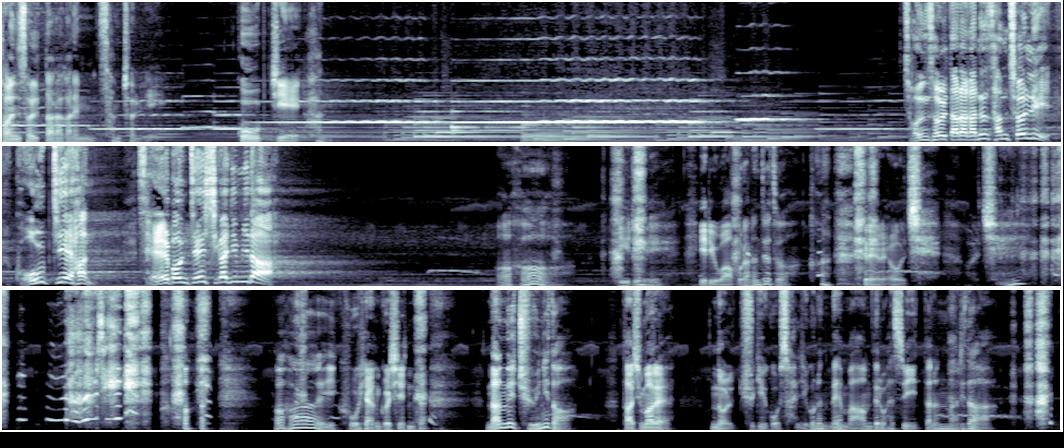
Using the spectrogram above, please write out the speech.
전설 따라가는 삼천리 고읍지의 한. 전설 따라가는 삼천리 고읍지의 한. 세 번째 시간입니다. 어허 이리 이리 와보라는데도. 그래 옳지 옳지. 나으리 어허 이 고향 것인다 난 네 주인이다 다시 말해 널 죽이고 살리고는 내 마음대로 할 수 있다는 말이다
